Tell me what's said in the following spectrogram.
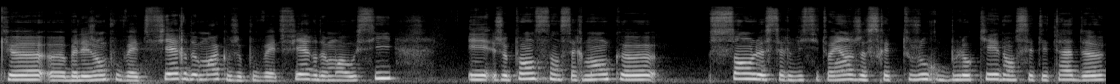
que ben, les gens pouvaient être fiers de moi, que je pouvais être fière de moi aussi. Et je pense sincèrement que sans le service citoyen, je serais toujours bloquée dans cet état de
